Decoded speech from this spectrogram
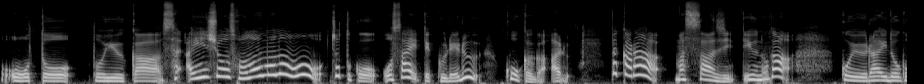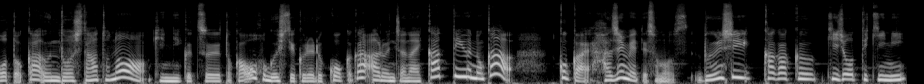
応答というか、炎症そのものをちょっとこう抑えてくれる効果がある。だからマッサージっていうのが、こういうライド後とか運動した後の筋肉痛とかをほぐしてくれる効果があるんじゃないかっていうのが、今回初めてその分子化学基準的に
